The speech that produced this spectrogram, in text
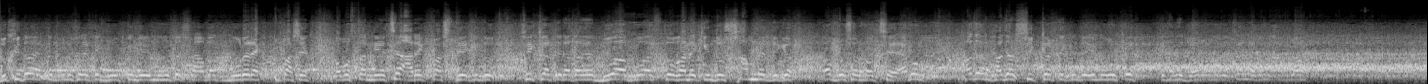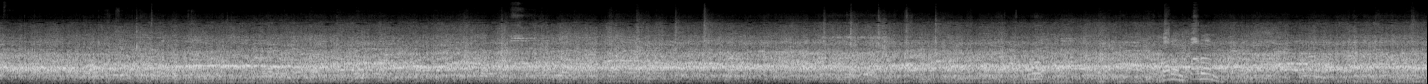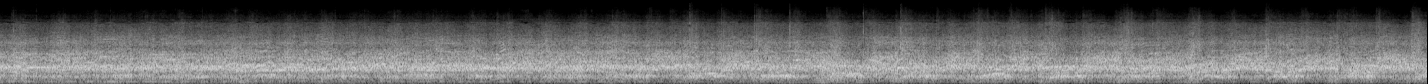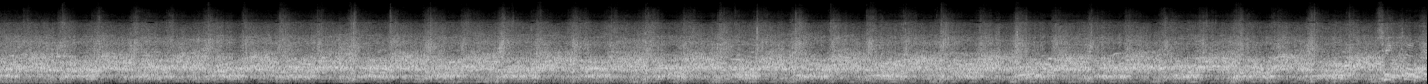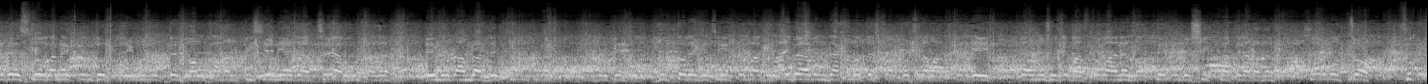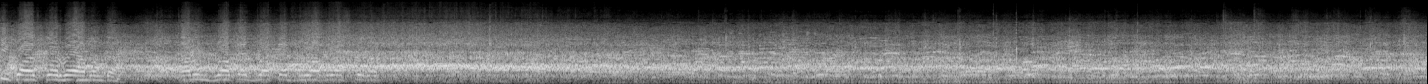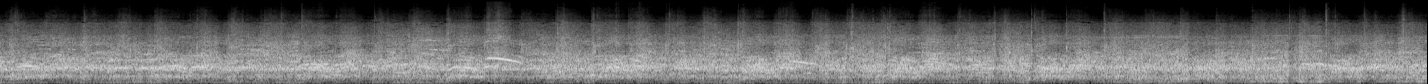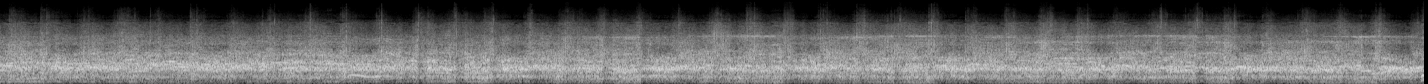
দুঃখিত, একটি পুলিশের একটি গ্রুপ কিন্তু এই মুহূর্তে শাহবাগ মোড়ের একটি পাশে অবস্থান নিয়েছে। আরেক পাশ দিয়ে কিন্তু শিক্ষার্থীরা তাদের ভুয়া বুয়া স্লোগানে কিন্তু সামনের দিকে অগ্রসর হচ্ছে এবং হাজার হাজার শিক্ষার্থী কিন্তু এই মুহূর্তে এখানে জড়ো হয়েছেন এবং আমরা পারেন পারেন শিক্ষার্থীদের স্লোগানে কিন্তু এই মুহূর্তে জল কামাল পিছিয়ে নিয়ে যাচ্ছে এবং তাদের এই মুহূর্তে আমরা দেখছিলাম তাদেরকে যুক্ত রেখেছি। ইত্তেফাক লাইভে এবং দেখানোর চেষ্টা করছিলাম আজকের এই কর্মসূচি বাস্তবায়নের লক্ষ্যে, কিন্তু শিক্ষার্থীরা তাদের সর্বোচ্চ শক্তি প্রয়োগ করবে এমনটা। এবং ব্লকের ব্লকের ব্লক বুয়া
